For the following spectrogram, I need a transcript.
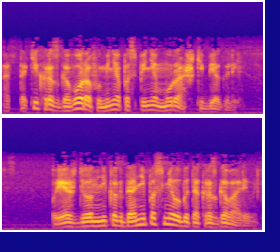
От таких разговоров у меня по спине мурашки бегали. Прежде он никогда не посмел бы так разговаривать.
